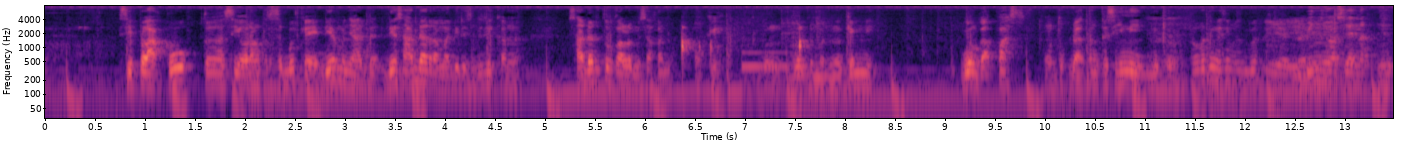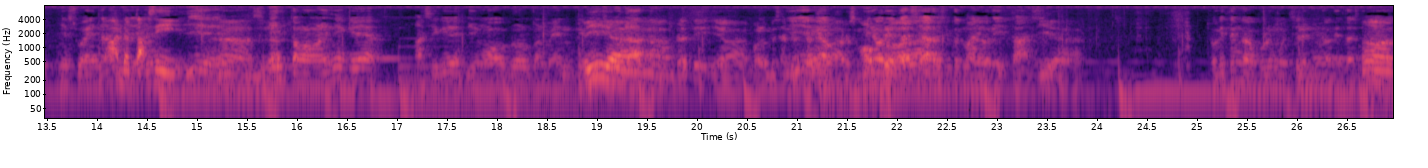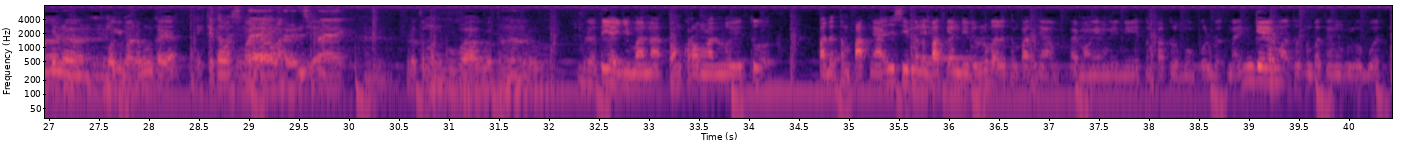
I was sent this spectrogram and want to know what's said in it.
si pelaku ke si orang tersebut kayak dia menyadar dia sadar sama diri sendiri karena sadar tuh kalau misalkan oke gue gue demen ngegame nih gue nggak pas untuk datang ke sini gitu lo ngerti gak sih maksud gue Iya, iya. Lebih nyesuaiin, nye- nyesuaiin aja. Adaptasi. Iya. Nah, Ini tongkrongan ini kayak asiknya di ngobrol bukan main game. Iya. Datang. Nah, berarti ya kalau misalnya Iya, datang ya harus ngobrol. minoritas ya harus ikut mayoritas. Iya. Cuma kita nggak boleh ngucilin minoritas. ah bener Hmm. mau gimana pun kayak ya kita masih Respect, lah ada ya. respect. lu teman gua gua teman lu Berarti ya gimana tongkrongan lu itu pada tempatnya aja sih menempatkan diri lu pada tempatnya. Emang yang ini tempat lu ngumpul buat main game atau tempat yang lu buat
